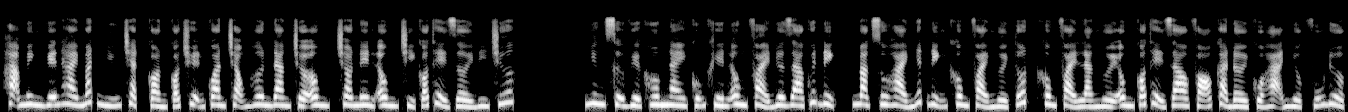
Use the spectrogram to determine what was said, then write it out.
Hạ Minh Viễn hai mắt nhíu chặt còn có chuyện quan trọng hơn đang chờ ông, cho nên ông chỉ có thể rời đi trước. Nhưng sự việc hôm nay cũng khiến ông phải đưa ra quyết định, Mạc Du Hải nhất định không phải người tốt, không phải là người ông có thể giao phó cả đời của Hạ Nhược Vũ được.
